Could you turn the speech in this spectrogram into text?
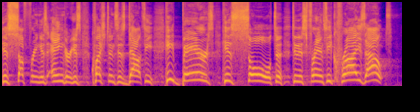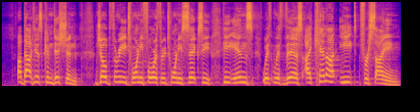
his suffering, his anger, his questions, his doubts. He, he bares his soul to, to his friends. He cries out about his condition. Job 3 24 through 26, he, he ends with, with this I cannot eat for sighing,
